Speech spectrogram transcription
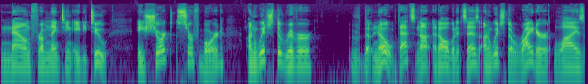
noun from 1982, a short surfboard on which the river. The, no, that's not at all what it says, on which the rider lies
